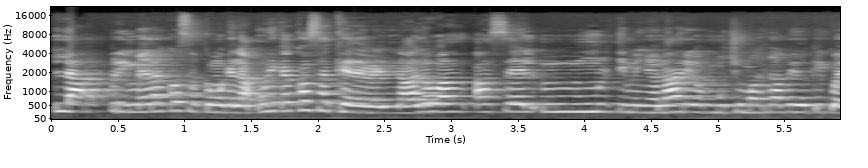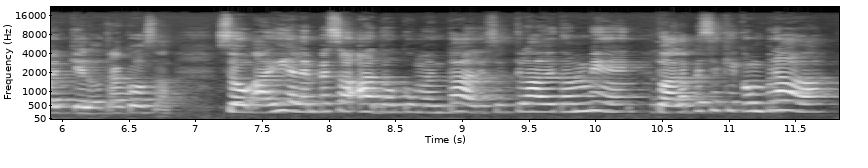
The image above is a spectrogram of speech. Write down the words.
la primera cosa, como que la única cosa que de verdad lo va a hacer multimillonario mucho más rápido que cualquier otra cosa. So, ahí él empezó a documentar, eso es clave también, todas las veces que compraba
